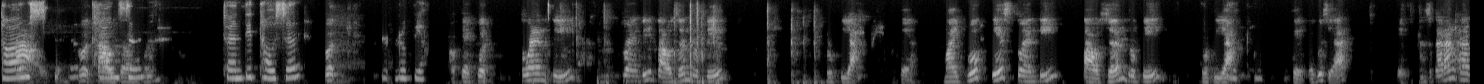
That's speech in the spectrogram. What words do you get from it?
thou- thousand good thousand. thousand twenty thousand good rupiah. oke good twenty twenty thousand rupee rupiah oke ya. my book is twenty thousand rupee rupiah oke bagus ya oke. Nah, sekarang eh,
